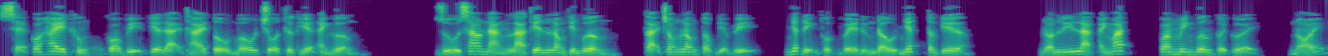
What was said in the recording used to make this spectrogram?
sẽ có hay không có vị kia đại thái tổ mâu chỗ thực hiện ảnh hưởng. Dù sao nàng là thiên long thiên vương, tại trong long tộc địa vị, nhất định thuộc về đứng đầu nhất tầng kia. Đón lý lạc ánh mắt, quang minh vương cười cười, nói,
